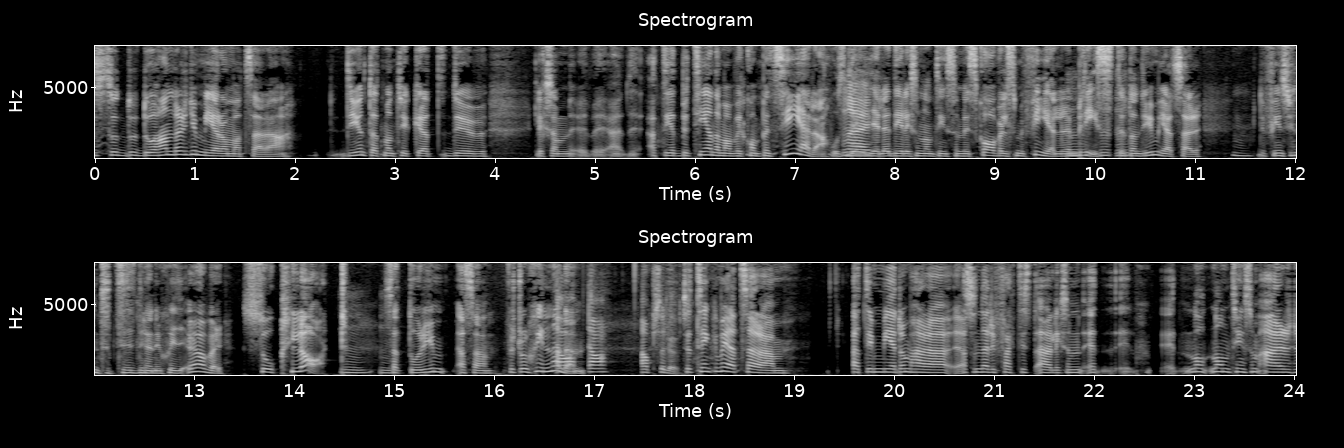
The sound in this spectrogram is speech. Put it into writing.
så då, då handlar det ju mer om att så här, det är ju inte att man tycker att du liksom, eh, att det är ett beteende man vill kompensera hos Nej. dig eller det är liksom någonting som är skav eller som är fel eller en brist. Utan det är ju mer att så här, det finns ju inte tid och energi över, såklart. Så att då är det ju, alltså, förstår du Ja, skillnaden? ja, absolut. Så jag tänker mer att, så här, um, att det är mer de här, alltså när det faktiskt är liksom ett, ett, ett, nå- någonting som är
